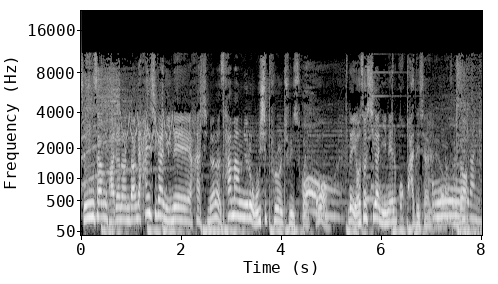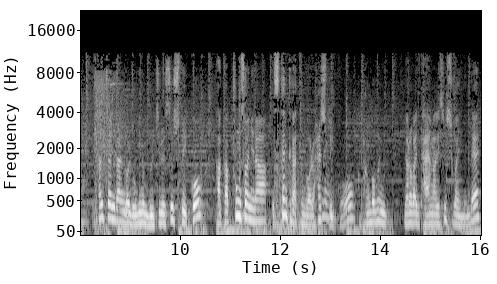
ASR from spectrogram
증상 발현한 다음에 1시간 이내에 하시면 사망률을 50%를 줄일 수가 있고 근데 6시간 이내는 꼭 받으셔야 돼요. 그래서 혈전이라는 걸 녹이는 물질을 쓸 수도 있고 아까 풍선이나 스텐트 같은 걸 할 수도 있고 그 방법은 여러 가지 다양하게 쓸 수가 있는데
